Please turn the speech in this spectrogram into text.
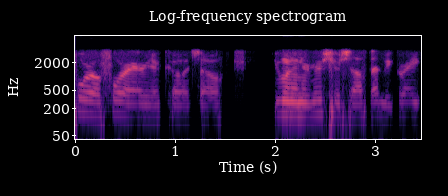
404 area code, so if you want to introduce yourself, that'd be great.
